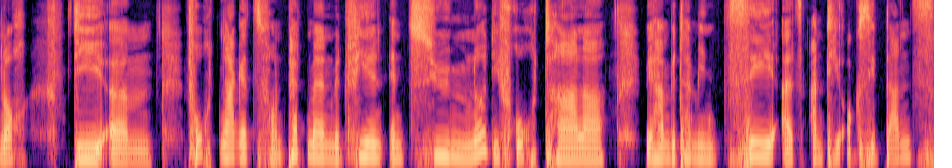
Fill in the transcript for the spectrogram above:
noch die ähm, Fruchtnuggets von Petman mit vielen Enzymen, ne, die Fruchttaler. Wir haben Vitamin C als Antioxidant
